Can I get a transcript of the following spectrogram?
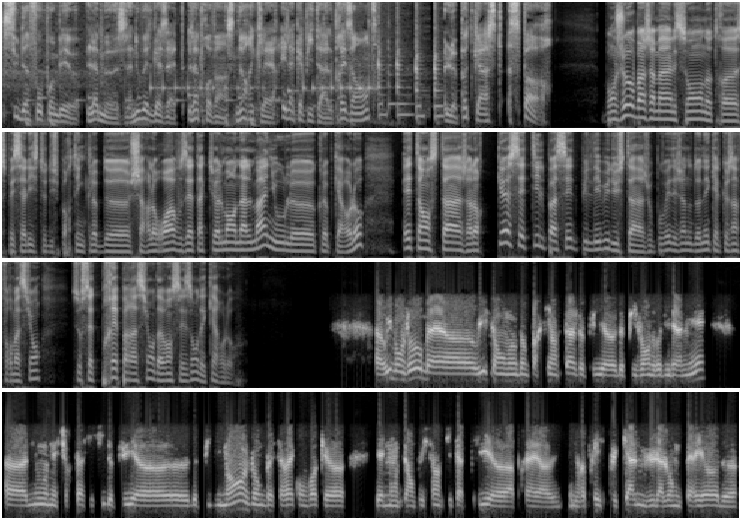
Sudinfo.be, La Meuse, La Nouvelle Gazette, La Province, Nord-Éclair et La Capitale présentent le podcast Sport. Bonjour Benjamin Elson, notre spécialiste du Sporting Club de Charleroi. Vous êtes actuellement en Allemagne où le club Carolo est en stage. Alors que s'est-il passé depuis le début du stage? Vous pouvez déjà nous donner quelques informations sur cette préparation d'avant-saison des Carolo euh, oui, bonjour. Ben, euh, oui, ils sont donc partis en stage depuis euh, depuis vendredi dernier. Nous, on est sur place ici depuis depuis dimanche, donc ben, c'est vrai qu'on voit que il y a une montée en puissance petit à petit après une reprise plus calme vu la longue période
